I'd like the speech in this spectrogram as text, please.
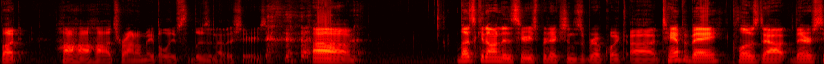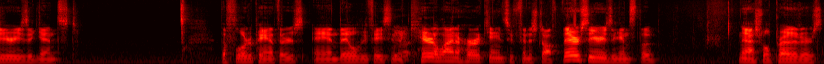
But ha ha ha, Toronto Maple Leafs lose another series. um, let's get on to the series predictions real quick. Uh, Tampa Bay closed out their series against the Florida Panthers, and they will be facing Yeah. the Carolina Hurricanes, who finished off their series against the Nashville Predators.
